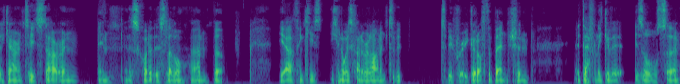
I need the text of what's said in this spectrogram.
a, guaranteed starter in, in, in the squad at this level. Um, but yeah, I think he's, you can always kind of rely on him to be, to be pretty good off the bench and definitely give it his all. So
